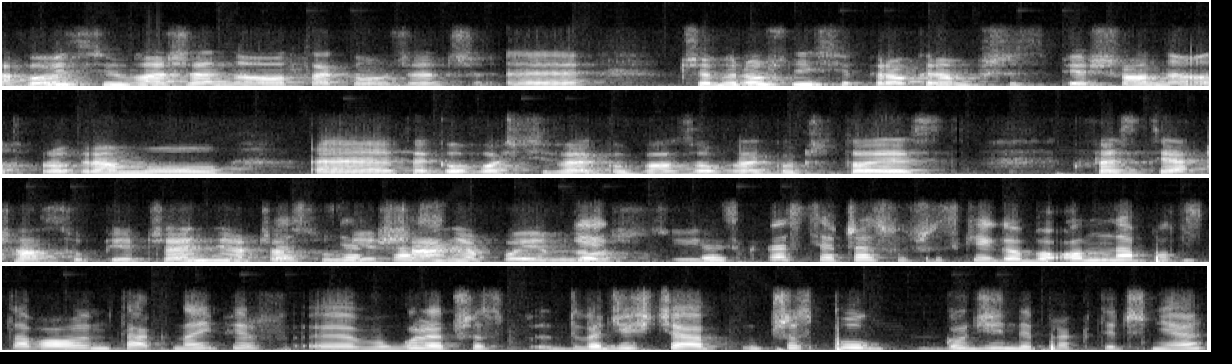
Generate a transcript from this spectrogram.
A powiedz mi Marzeno taką rzecz. e, Czym różni się program przyspieszony od programu e, tego właściwego, bazowego? Czy to jest kwestia czasu pieczenia, czasu Kwestia mieszania, pojemności? To jest kwestia czasu wszystkiego, bo on na podstawowym tak, najpierw e, w ogóle przez 20, przez pół godziny praktycznie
